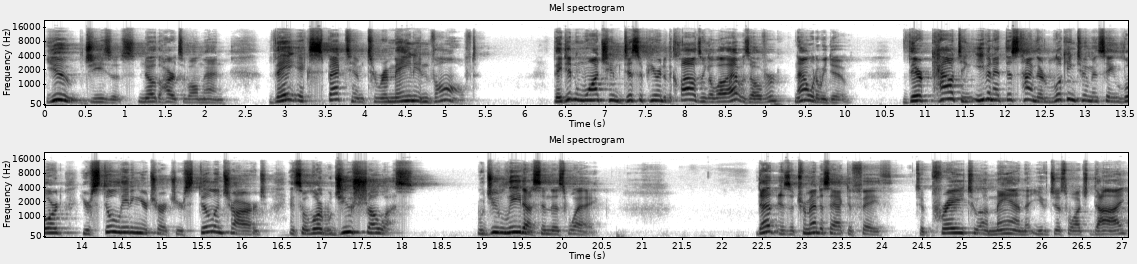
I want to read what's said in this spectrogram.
you, Jesus, know the hearts of all men. They expect him to remain involved. They didn't watch him disappear into the clouds and go, Well, that was over. Now what do we do? They're counting, even at this time, they're looking to him and saying, Lord, you're still leading your church. You're still in charge. And so, Lord, would you show us? Would you lead us in this way? That is a tremendous act of faith to pray to a man that you've just watched die,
